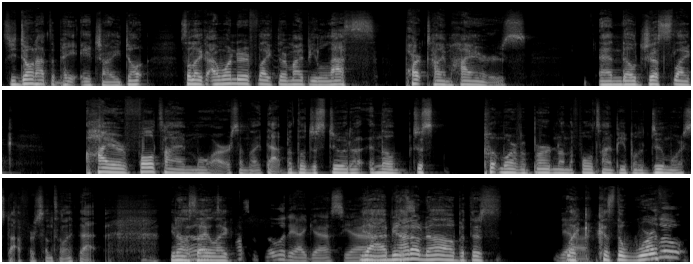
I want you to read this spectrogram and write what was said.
So you don't have to pay HR. You don't so like I wonder if like there might be less part-time hires and they'll just like hire full-time more or something like that, but they'll just do it uh, and they'll just put more of a burden on the full-time people to do more stuff or something like that. You know what I'm saying? Like possibility, I guess. Yeah. yeah, I mean I don't know, but there's yeah. like because the worth Although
